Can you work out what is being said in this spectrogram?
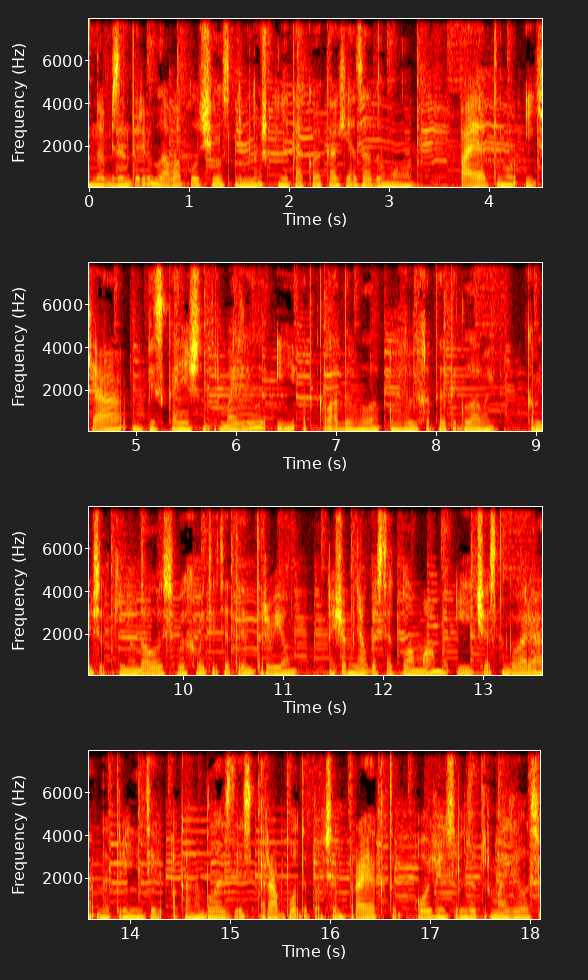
Но без интервью глава получилась немножко не такой, как я задумывала. Поэтому я бесконечно тормозила и откладывала выход этой главы. Ко мне все-таки не удалось выхватить это интервью. Еще у меня в гостях была мама, и, честно говоря, на три недели, пока она была здесь, работа по всем проектам очень сильно затормозилась.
